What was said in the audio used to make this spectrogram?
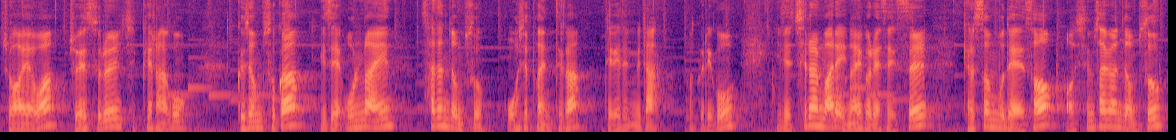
좋아요와 조회수를 집계를 하고 그 점수가 이제 온라인 사전 점수 50%가 되게 됩니다. 어, 그리고 이제 7월 말에 문화의거리에서 있을 결선 무대에서 어, 심사위원 점수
